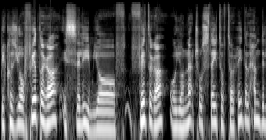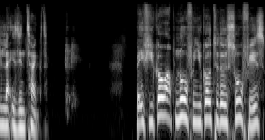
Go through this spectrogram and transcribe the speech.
because your fitra is salim, your f- fitra or your natural state of tawheed, alhamdulillah, is intact. But if you go up north and you go to those Sufis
